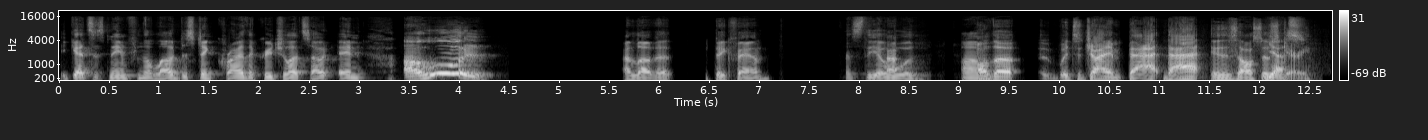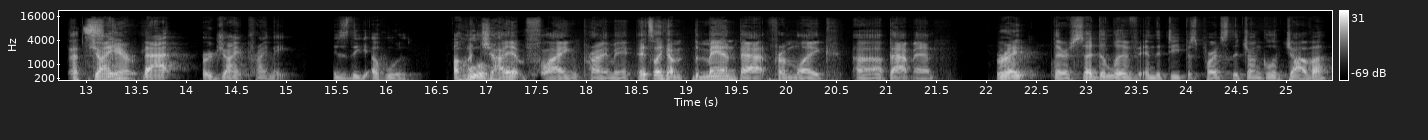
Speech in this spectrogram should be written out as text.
It gets its name from the loud, distinct cry the creature lets out in Ahool. I love it. Big fan. That's the Ahool. um, Although it's a giant bat, that is also Yes. scary. That's giant scary. bat or giant primate is the Ahool. Ahool. a giant flying primate. It's like a the man bat from like uh Batman. Right. They're said to live in the deepest parts of the jungle of Java,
